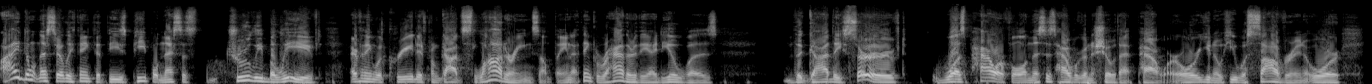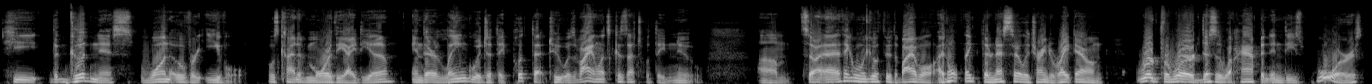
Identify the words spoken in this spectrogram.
I don't necessarily think that these people necess- truly believed everything was created from God slaughtering something. I think rather the idea was the God they served was powerful and this is how we're going to show that power or you know he was sovereign or he the goodness won over evil was kind of more the idea and their language that they put that to was violence because that's what they knew. Um, so I, I think when we go through the bible i don't think they're necessarily trying to write down word for word this is what happened in these wars.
